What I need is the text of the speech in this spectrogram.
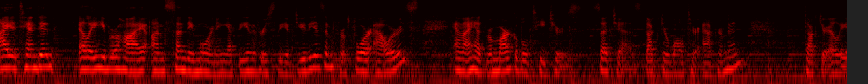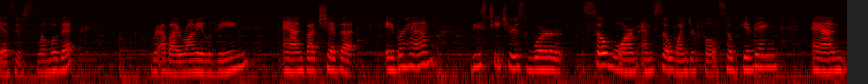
I attended LA Hebrew High on Sunday morning at the University of Judaism for four hours, and I had remarkable teachers such as Dr. Walter Ackerman, Dr. Eliezer Slomovic, Rabbi Ronnie Levine, and Batsheva Abraham. These teachers were so warm and so wonderful, so giving, and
